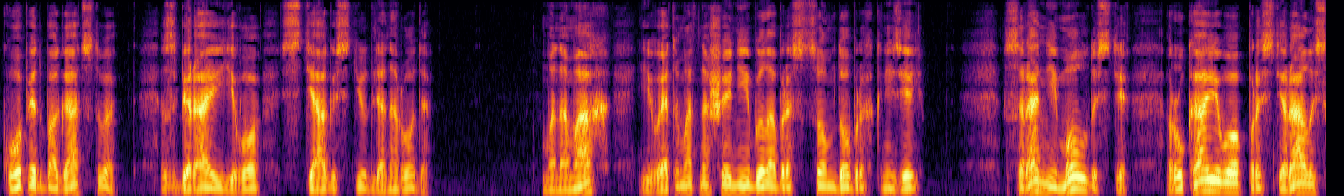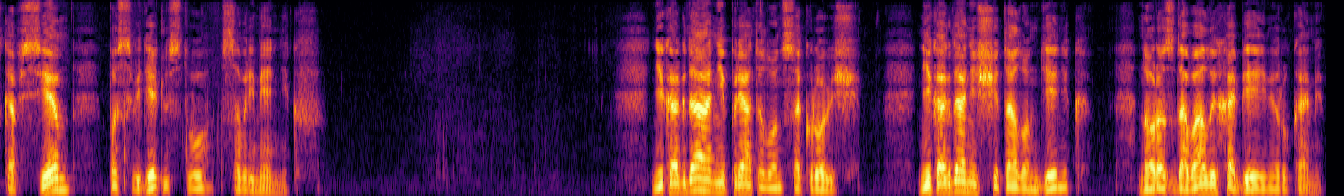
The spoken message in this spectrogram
копят богатство, сбирая его с тягостью для народа. Мономах и в этом отношении был образцом добрых князей. С ранней молодости рука его простиралась ко всем по свидетельству современников. Никогда не прятал он сокровищ, Никогда не считал он денег, но раздавал их обеими руками.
